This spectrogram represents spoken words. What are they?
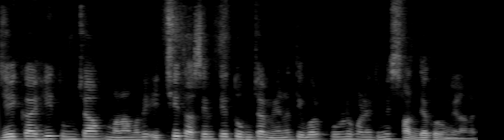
जे काही तुमच्या मनामध्ये इच्छित असेल ते तुमच्या मेहनतीवर पूर्णपणे तुम्ही साध्य करून घेणार आहेत.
